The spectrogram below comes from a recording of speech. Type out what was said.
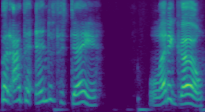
But at the end of the day, let it go.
